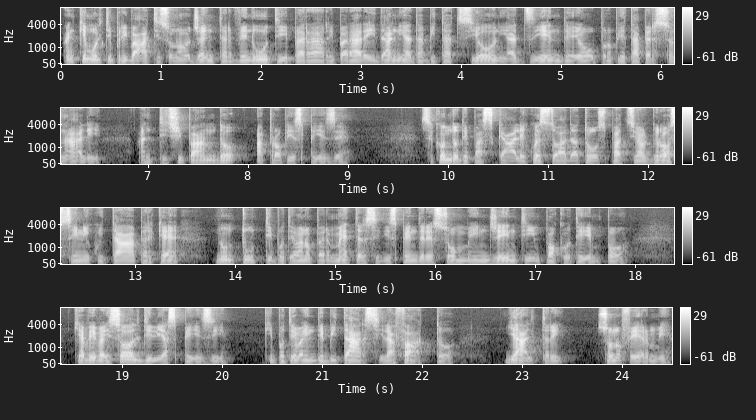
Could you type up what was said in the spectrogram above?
Anche molti privati sono già intervenuti per riparare i danni ad abitazioni, aziende o proprietà personali, anticipando a proprie spese. Secondo De Pascale questo ha dato spazio a grosse iniquità perché non tutti potevano permettersi di spendere somme ingenti in poco tempo. Chi aveva i soldi li ha spesi, chi poteva indebitarsi l'ha fatto, gli altri sono fermi.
